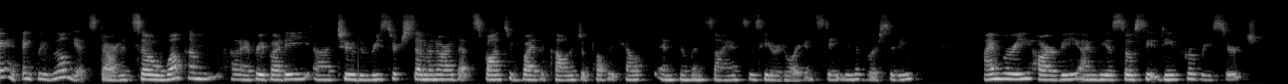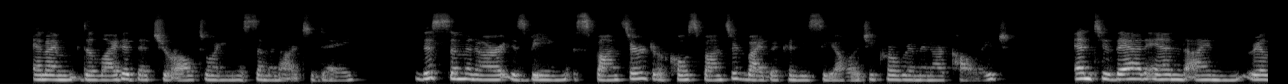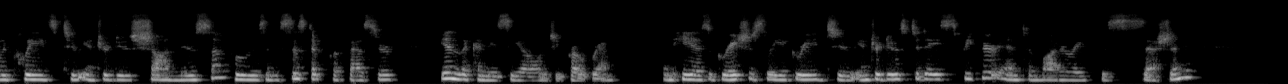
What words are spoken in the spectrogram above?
Okay, I think we will get started. So welcome uh, everybody uh, to the research seminar that's sponsored by the College of Public Health and Human Sciences here at Oregon State University. I'm Marie Harvey. I'm the Associate Dean for Research, and I'm delighted that you're all joining the seminar today. This seminar is being sponsored or co-sponsored by the kinesiology program in our college. And to that end, I'm really pleased to introduce Sean Newsom, who is an assistant professor in the kinesiology program. And he has graciously agreed to introduce today's speaker and to moderate this session.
